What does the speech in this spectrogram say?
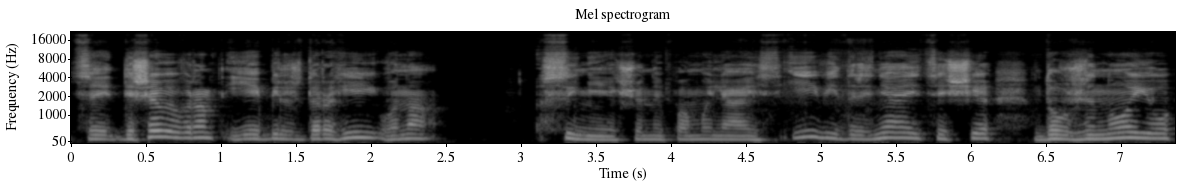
Це дешевий варіант, є більш дорогий, вона синя, якщо не помиляюсь, і відрізняється ще довжиною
